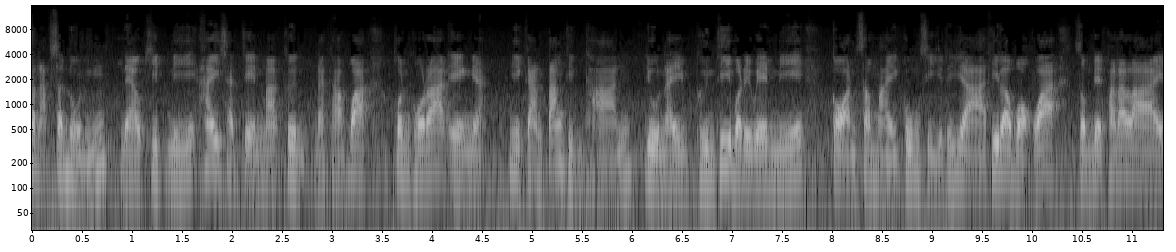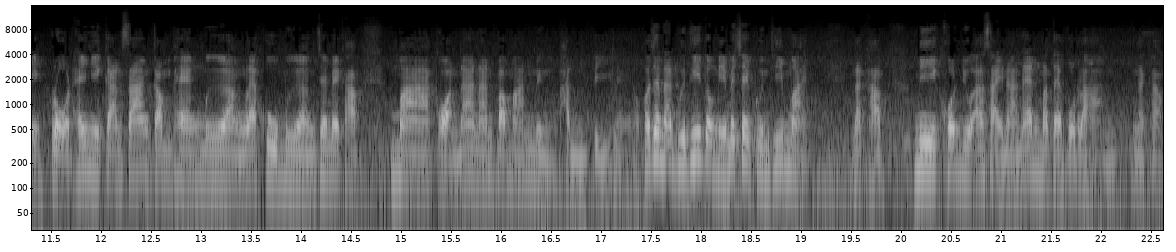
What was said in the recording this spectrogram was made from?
สนับสนุนแนวคิดนี้ให้ชัดเจนมากขึ้นนะครับว่าคนโคราชเองเนี่ยมีการตั้งถิ่นฐานอยู่ในพื้นที่บริเวณนี้ก่อนสมัยกรุงศรีอยุธยาที่เราบอกว่าสมเด็จพระนารายณ์โปรดให้มีการสร้างกำแพงเมืองและคูเมืองใช่ไหมครับมาก่อนหน้านั้นประมาณ 1,000 ปีแล้ว เพราะฉะนั้นพื้นที่ตรงนี้ไม่ใช่พื้นที่ใหม่นะครับมีคนอยู่อาศัยหนาแน่นมาแต่โบราณนะครับ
